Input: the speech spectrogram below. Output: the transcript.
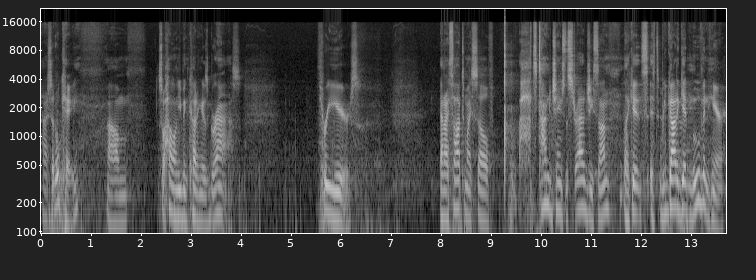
And I said, okay. Um, so how long have you been cutting his grass? Three years. And I thought to myself, ah, it's time to change the strategy, son. Like, it's, it's we got to get moving here,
